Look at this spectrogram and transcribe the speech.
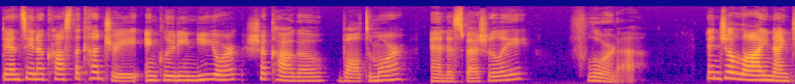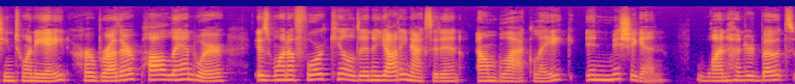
dancing across the country, including New York, Chicago, Baltimore, and especially Florida. In July 1928, her brother, Paul Landwehr, is one of four killed in a yachting accident on Black Lake in Michigan. 100 boats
